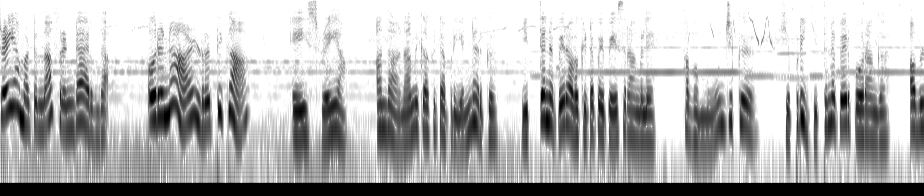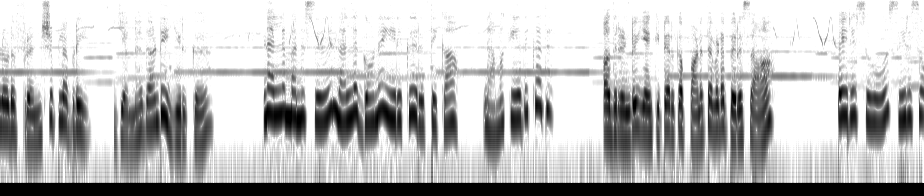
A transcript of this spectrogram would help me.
ஸ்ரேயா மட்டும்தான் ஃப்ரெண்டா இருந்தா. ஒரு நாள் ரித்திகா ஏய் ஸ்ரேயா அந்த அனாமிகா கிட்ட அப்படி என்ன இருக்கு? இத்தனை பேர் அவகிட்ட போய் பேசுறாங்களே. அவ மூஞ்சிக்கு எப்படி இத்தனை பேர் போறாங்க? அவளோட ஃப்ரெண்ட்ஷிப்ல அப்படி என்னதாண்டி இருக்கு? நல்ல மனசு நல்ல குணம் இருக்கு ரித்திகா. நமக்கு எதுக்கு அது? அது ரெண்டும் என்கிட்ட இருக்க பணத்தை விட பெருசா? பெருசோ சிறுசோ.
